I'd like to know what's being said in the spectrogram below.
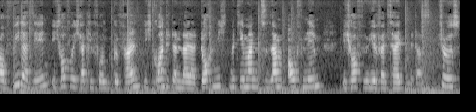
Auf Wiedersehen. Ich hoffe, euch hat die Folge gefallen. Ich konnte dann leider doch nicht mit jemandem zusammen aufnehmen. Ich hoffe, ihr verzeiht mir das. Tschüss.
